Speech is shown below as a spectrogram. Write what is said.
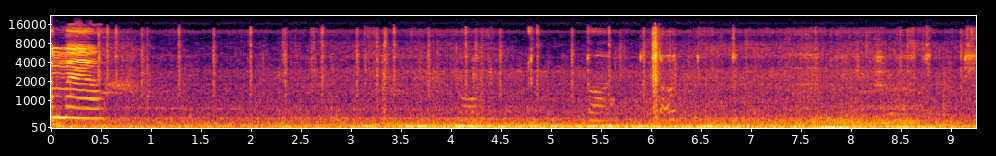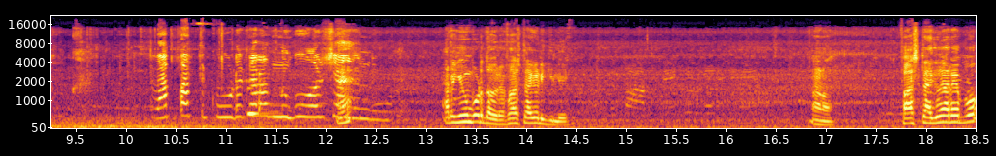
അമ്മ പത്ത് കൂടെ കടന്നു പോകാൻ ശാന്തി ഇറങ്ങി മുമ്പ് കൊടുത്താവോ ഫാസ്റ്റ് ടാഗ് അടിക്കില്ലേ? ആണോ? ഫാസ്റ്റ് ടാഗ് വേറെ അപ്പോൾ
